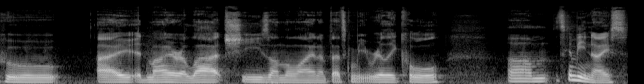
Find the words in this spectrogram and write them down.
who I admire a lot. She's on the lineup. That's going to be really cool. Um, it's going to be nice.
